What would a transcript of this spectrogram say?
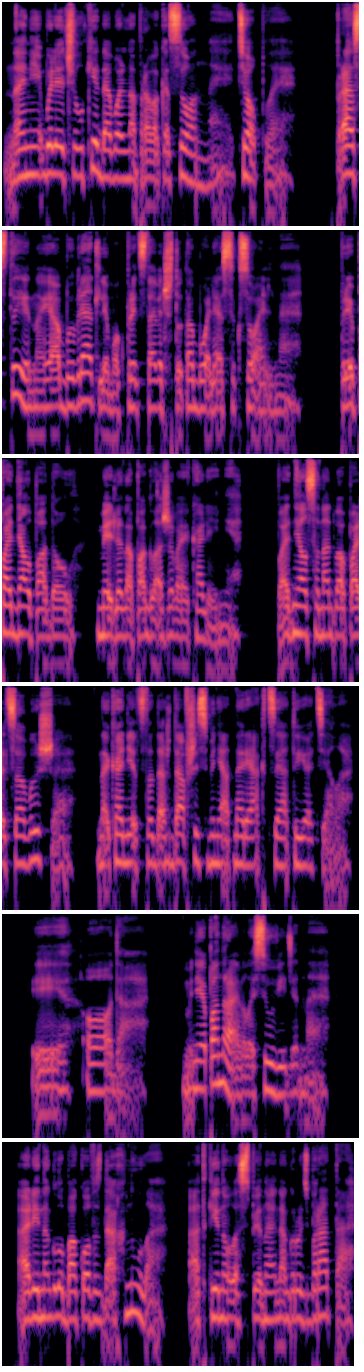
На ней были чулки довольно провокационные, теплые. Простые, но я бы вряд ли мог представить что-то более сексуальное. Приподнял подол, медленно поглаживая колени. Поднялся на два пальца выше, наконец-то дождавшись внятной реакции от ее тела. И, о да, мне понравилось увиденное. Алина глубоко вздохнула, откинула спиной на грудь брата,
